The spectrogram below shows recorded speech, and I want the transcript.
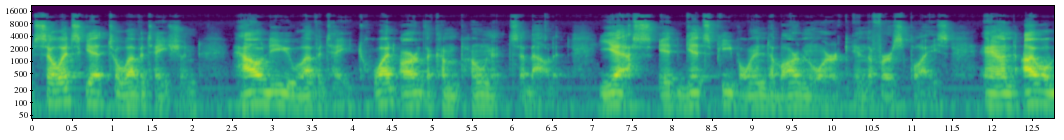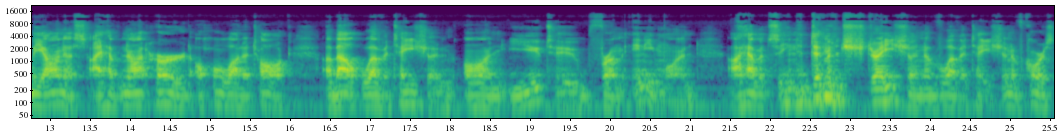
So let's get to levitation. How do you levitate? What are the components about it? Yes, it gets people into Bardon work in the first place. And I will be honest, I have not heard a whole lot of talk about levitation on YouTube from anyone. I haven't seen a demonstration of levitation. Of course,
